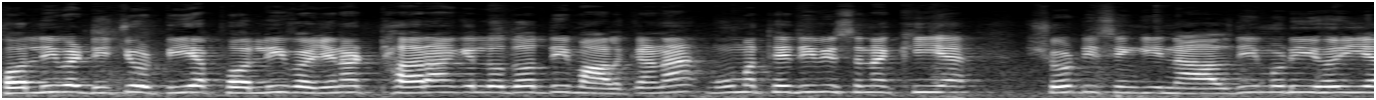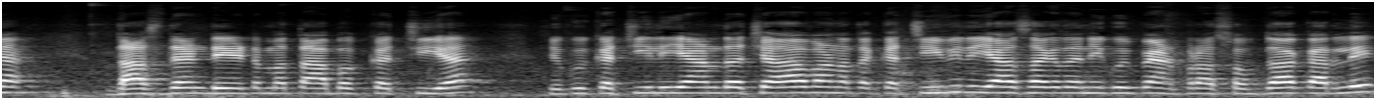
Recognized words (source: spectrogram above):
ਫੌਲੀ ਵੱਡੀ ਝੋਟੀ ਆ, ਫੌਲੀ ਵਜਨ ਆ 18 ਕਿਲੋ ਦੁੱਧ ਦੀ ਮਾਲਕਣ ਆ। ਮੂੰਹ ਮੱਥੇ ਦੀ ਵੀ ਸੁਨੱਖੀ ਆ। ਛੋਟੀ ਸਿੰਗੀ ਨਾਲ ਦੀ ਮੁੜੀ ਹੋਈ ਆ। 10 ਦਿਨ ਡੇਟ ਮੁਤਾਬਕ ਕੱਚੀ ਆ ਜੇ ਕੋਈ ਕੱਚੀ ਲਿਜਾਣ ਦਾ ਚਾਹ ਵਾਣਾ ਤਾਂ ਕੱਚੀ ਵੀ ਲਿਜਾ ਸਕਦਾ ਨਹੀਂ ਕੋਈ ਭੈਣ ਭਰਾ ਸੌਦਾ ਕਰ ਲੇ।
